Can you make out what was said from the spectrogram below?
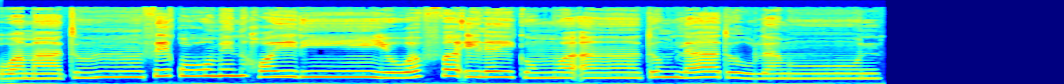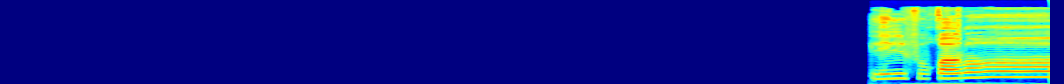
وما تنفقوا من خير يوفى إليكم وأنتم لا تظلمون. للفقراء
